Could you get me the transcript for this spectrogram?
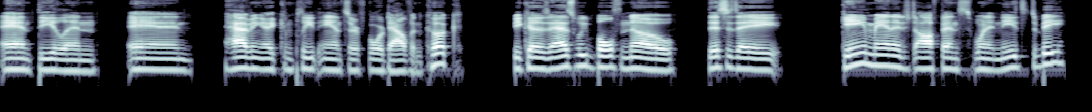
and Thielen and having a complete answer for Dalvin Cook because as we both know, this is a game managed offense when it needs to be,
